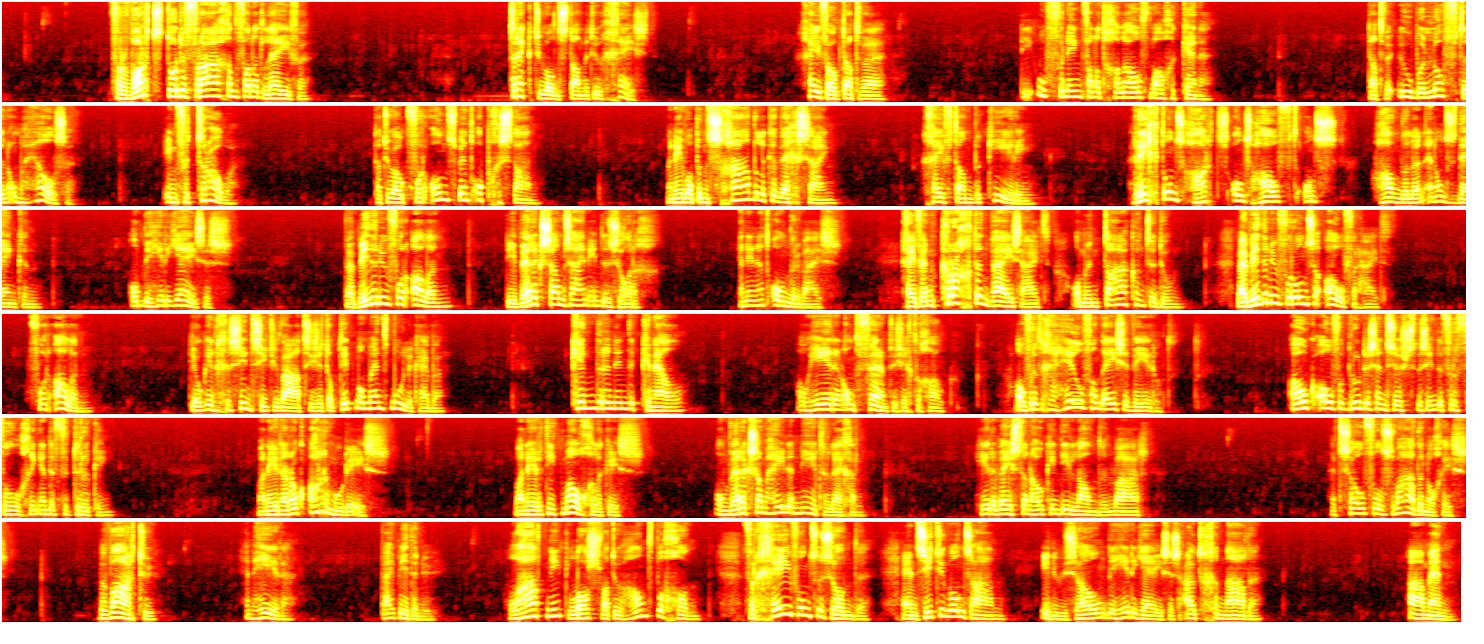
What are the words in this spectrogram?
verward door de vragen van het leven, trekt u ons dan met uw geest. Geef ook dat we die oefening van het geloof mogen kennen. Dat we uw beloften omhelzen, in vertrouwen. Dat u ook voor ons bent opgestaan. Wanneer we op een schadelijke weg zijn, geef dan bekering. Richt ons hart, ons hoofd, ons handelen en ons denken op de Heer Jezus. Wij bidden u voor allen die werkzaam zijn in de zorg en in het onderwijs. Geef hen kracht en wijsheid om hun taken te doen. Wij bidden u voor onze overheid. Voor allen die ook in gezinssituaties het op dit moment moeilijk hebben. Kinderen in de knel. O Heer, en ontfermt u zich toch ook over het geheel van deze wereld. Ook over broeders en zusters in de vervolging en de verdrukking. Wanneer er ook armoede is. Wanneer het niet mogelijk is om werkzaamheden neer te leggen. Heer, wees dan ook in die landen waar het zoveel zwaarder nog is. Bewaart u. En Heere, wij bidden u. Laat niet los wat uw hand begon. Vergeef onze zonde en ziet u ons aan in uw Zoon, de Heer Jezus, uit genade. Amen.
